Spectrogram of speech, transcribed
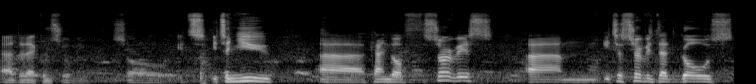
uh, that they're consuming. So it's, it's a new uh, kind of service. Um, it's a service that goes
